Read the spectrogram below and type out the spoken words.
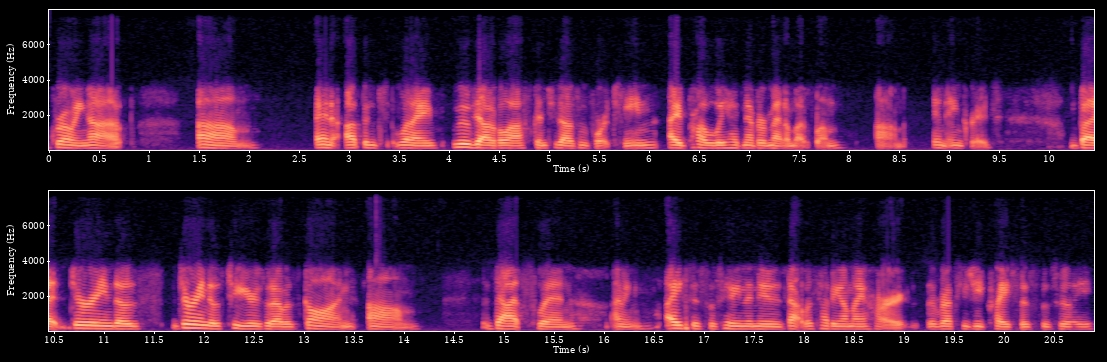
growing up. Um, and up until when I moved out of Alaska in 2014, I probably had never met a Muslim um, in Anchorage but during those during those two years that I was gone, um, that's when I mean ISIS was hitting the news. That was heavy on my heart. The refugee crisis was really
